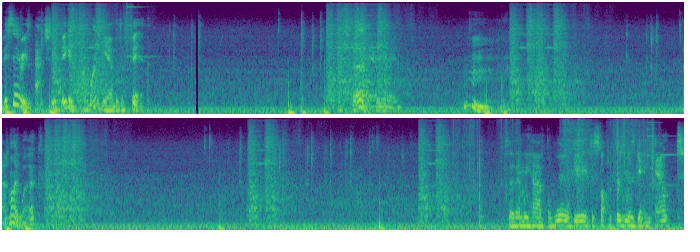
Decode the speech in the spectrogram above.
This area is actually big enough. I might be able to fit a third area in. Hmm. That might work. So then we have a wall here to stop the prisoners getting out.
